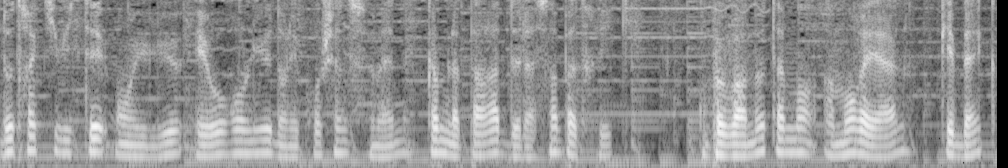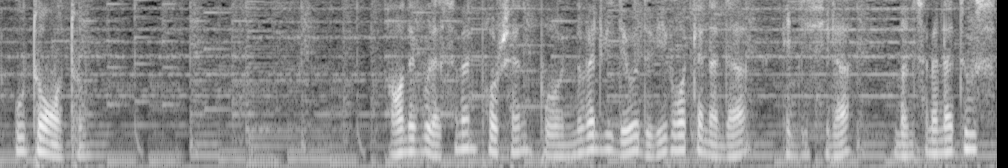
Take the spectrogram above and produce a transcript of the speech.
D'autres activités ont eu lieu et auront lieu dans les prochaines semaines, comme la parade de la Saint-Patrick, qu'on peut voir notamment à Montréal, Québec ou Toronto. Rendez-vous la semaine prochaine pour une nouvelle vidéo de Vivre au Canada, et d'ici là, bonne semaine à tous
